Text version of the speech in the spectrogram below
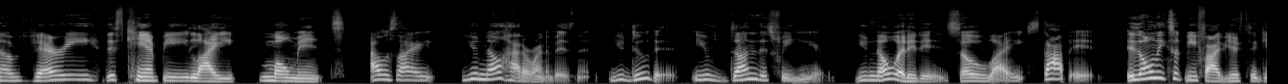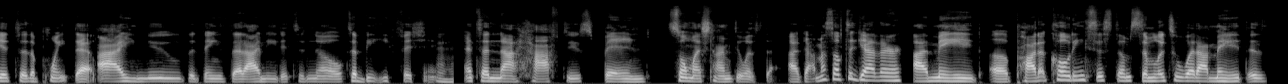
a very, this can't be like moment. I was like, you know how to run a business. You do this. You've done this for years. You know what it is. So like, stop it it only took me five years to get to the point that I knew the things that I needed to know to be efficient mm-hmm. and to not have to spend so much time doing stuff. I got myself together. I made a product coding system similar to what I made this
